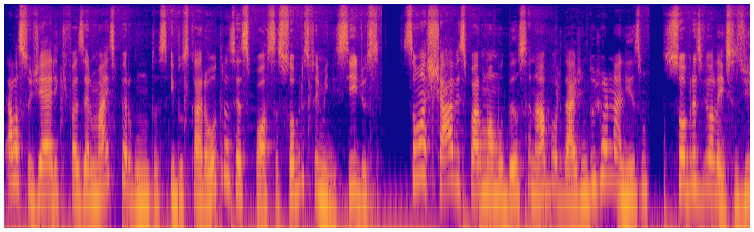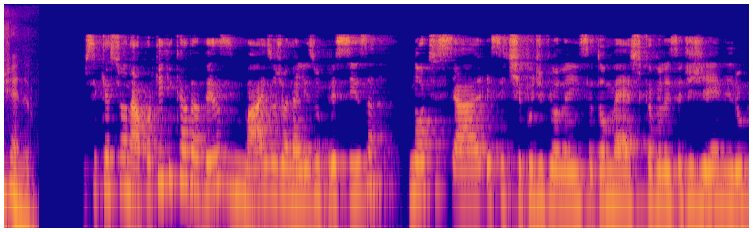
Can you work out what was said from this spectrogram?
Ela sugere que fazer mais perguntas e buscar outras respostas sobre os feminicídios são as chaves para uma mudança na abordagem do jornalismo sobre as violências de gênero. Se questionar por que, que cada vez mais o jornalismo precisa noticiar esse tipo de violência doméstica, violência de gênero,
